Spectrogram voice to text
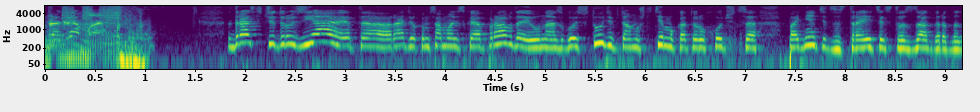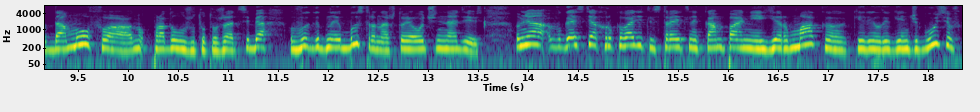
программа. Здравствуйте, друзья! Это радио «Комсомольская правда», и у нас гость в студии, потому что тему, которую хочется поднять, это строительство загородных домов. А, ну, продолжу тут уже от себя выгодно и быстро, на что я очень надеюсь. У меня в гостях руководитель строительной компании «Ермак» Кирилл Евгеньевич Гусев.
